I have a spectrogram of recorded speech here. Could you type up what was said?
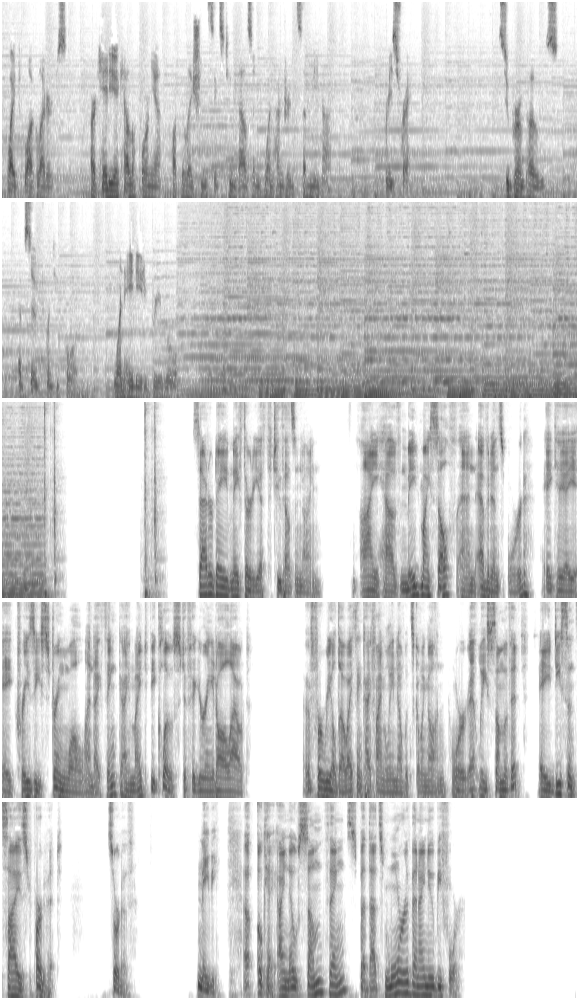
White block letters. Arcadia, California. Population 16,179. Freeze frame. Superimpose. Episode 24. 180 degree rule. Saturday, May 30th, 2009. I have made myself an evidence board, aka a crazy string wall, and I think I might be close to figuring it all out. For real, though, I think I finally know what's going on, or at least some of it, a decent sized part of it. Sort of. Maybe. Uh, okay, I know some things, but that's more than I knew before.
